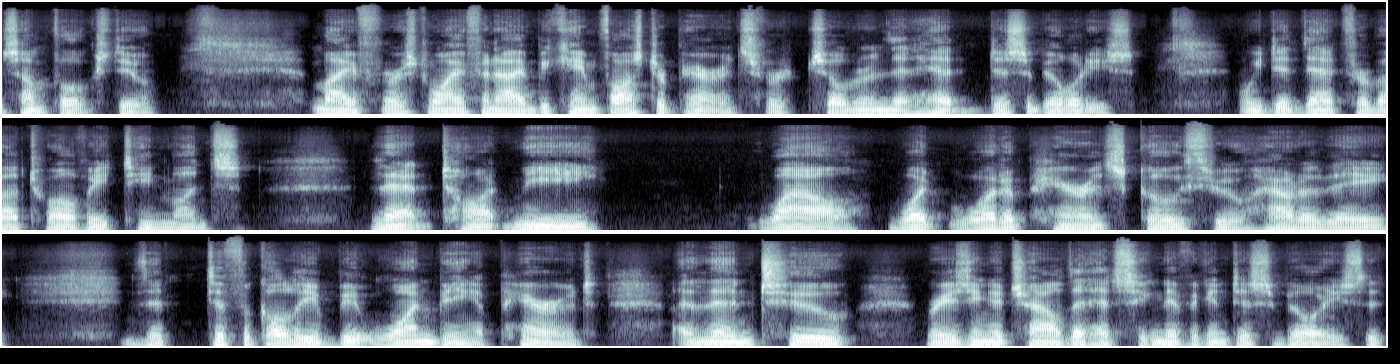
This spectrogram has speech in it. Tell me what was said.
some folks do. My first wife and I became foster parents for children that had disabilities. We did that for about 12, 18 months. That taught me wow, what what do parents go through? How do they the difficulty of one being a parent, and then two raising a child that had significant disabilities. The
